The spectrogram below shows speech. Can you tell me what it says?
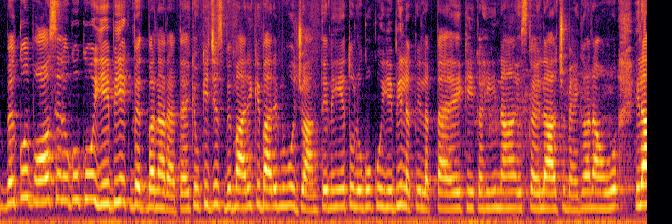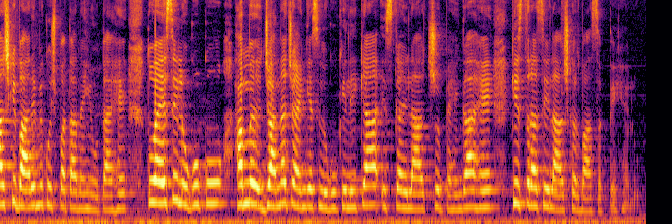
बिल्कुल बहुत से लोगों को ये भी एक मिथ बना रहता है क्योंकि जिस बीमारी के बारे में वो जानते नहीं है तो लोगों को ये भी लगने लगता है कि कहीं ना इसका इलाज महँगा ना हो इलाज के बारे में कुछ पता नहीं होता है। तो ऐसे लोगों को हम जानना चाहेंगे ऐसे लोगों के लिए क्या इसका इलाज महँगा है किस तरह से इलाज करवा सकते हैं लोग?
